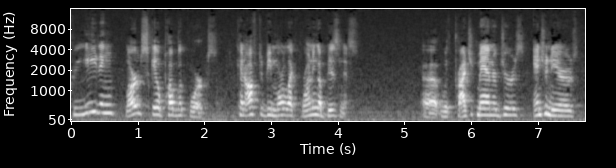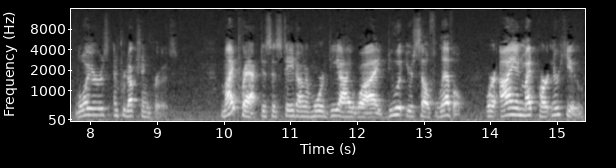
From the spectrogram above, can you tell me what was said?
creating large scale public works can often be more like running a business uh, with project managers, engineers, lawyers, and production crews. My practice has stayed on a more DIY, do it yourself level, where I and my partner Hugh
